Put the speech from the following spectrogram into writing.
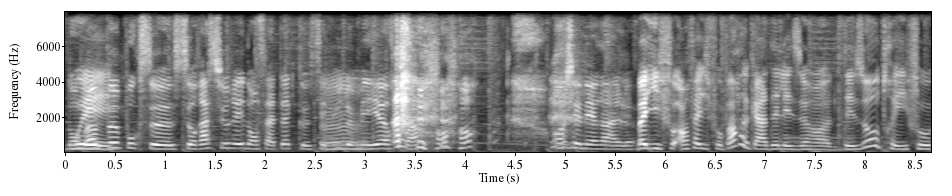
Donc, Oui. un peu pour se, se rassurer dans sa tête que c'est lui le meilleur. quoi. en général. Bah, il faut, en fait, il faut pas regarder les erreurs des autres. Il faut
